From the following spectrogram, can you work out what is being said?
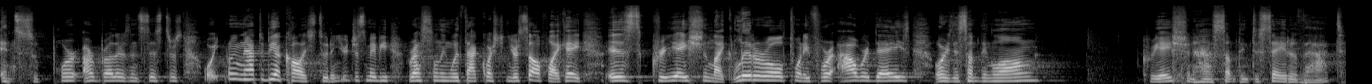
and support our brothers and sisters. Or you don't even have to be a college student. You're just maybe wrestling with that question yourself like, hey, is creation like literal 24 hour days or is it something long? Creation has something to say to that.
